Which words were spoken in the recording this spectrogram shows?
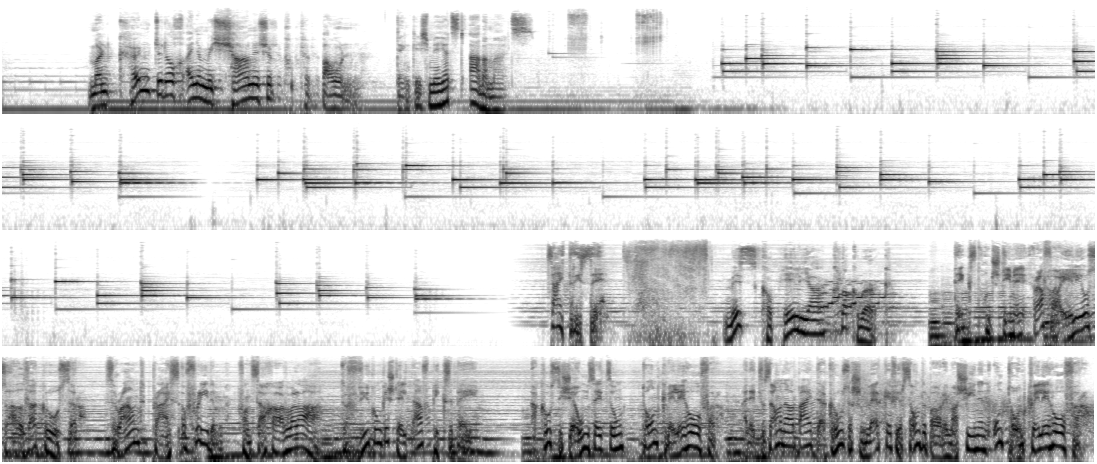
Man könnte doch eine mechanische Puppe bauen, denke ich mir jetzt abermals. Zeitrisse. Miss Coppelia Clockwork. Text und Stimme Raffaelius Alva Grosser. Surround Price of Freedom von Zachar Valaha. Zur Verfügung gestellt auf Pixabay. Akustische Umsetzung Tonquelle Hofer. Eine Zusammenarbeit der Gruserschen Werke für sonderbare Maschinen und Tonquelle Hofer.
